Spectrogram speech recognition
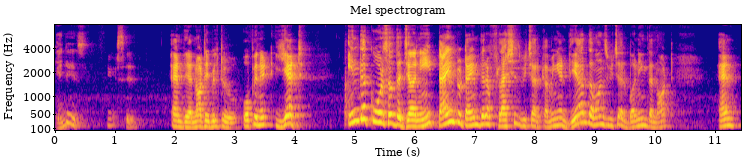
It is. It's a- and they are not able to open it yet in the course of the journey, time to time, there are flashes which are coming, and they are the ones which are burning the knot. And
